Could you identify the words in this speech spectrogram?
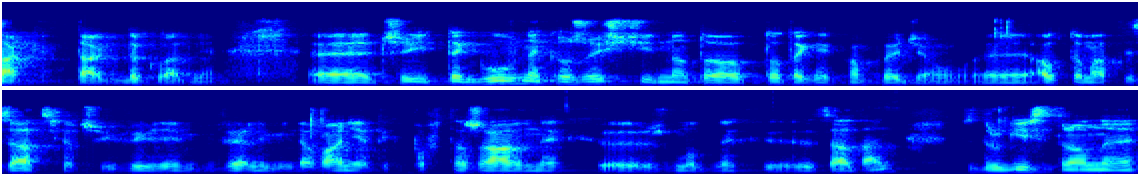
Tak, tak, dokładnie. E, czyli te główne korzyści, no to, to tak jak Pan powiedział, e, automatyzacja, czyli wyeliminowanie tych powtarzalnych, żmudnych zadań. Z drugiej strony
